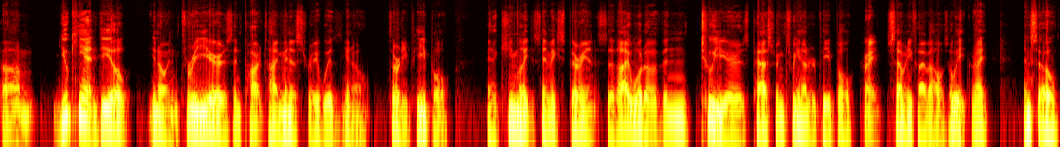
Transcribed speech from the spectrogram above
um, you can't deal, you know, in 3 years in part-time ministry with, you know, 30 people and accumulate the same experience that I would have in 2 years pastoring 300 people Right. 75 hours a week, right? And so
